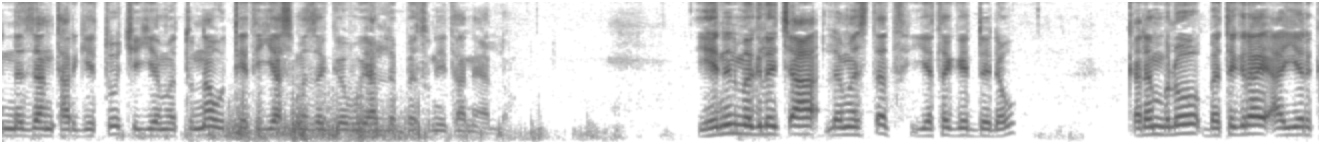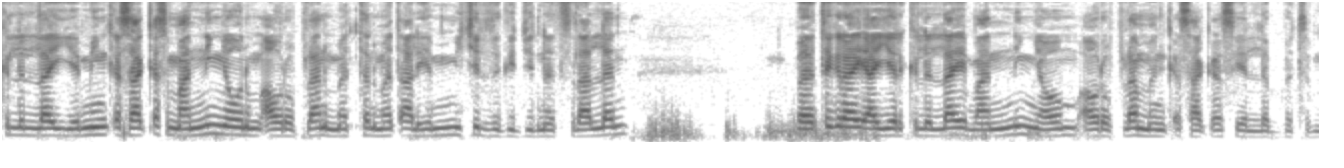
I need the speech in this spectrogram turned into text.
እነዛን ታርጌቶች እየመቱና ውጤት እያስመዘገቡ ያለበት ሁኔታ ነው ያለው። ይህንን መግለጫ ለመስጠት የተገደደው ቀደም ብሎ በትግራይ አየር ክልል ላይ የሚንቀሳቀስ ማንኛውንም አውሮፕላን መተን መጣል የሚችል ዝግጁነት ስላለን በትግራይ አየር ክልል ላይ ማንኛውም አውሮፕላን መንቀሳቀስ የለበትም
